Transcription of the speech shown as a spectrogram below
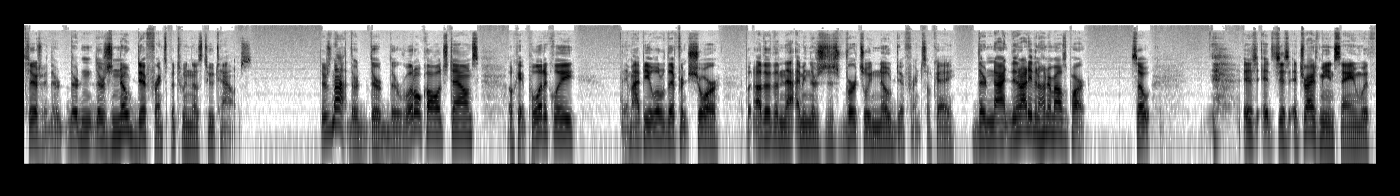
Seriously, they're, they're, there's no difference between those two towns. There's not. They're, they're, they're little college towns. Okay, politically, they might be a little different, sure. But other than that, I mean, there's just virtually no difference, okay? They're not, they're not even 100 miles apart. So it's, it's just, it drives me insane with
